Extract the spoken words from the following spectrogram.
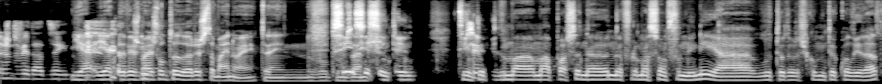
as novidades ainda. E há, e há, cada vez mais lutadoras também, não é? Tem nos últimos sim, anos. Sim, sim, tem, tem, sim. havido uma, uma aposta na, na, formação feminina e há lutadoras com muita qualidade.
